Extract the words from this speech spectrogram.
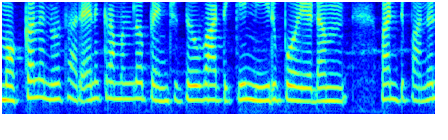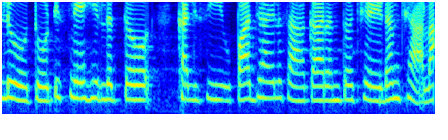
మొక్కలను సరైన క్రమంలో పెంచుతూ వాటికి నీరు పోయడం వంటి పనులు తోటి స్నేహితులతో కలిసి ఉపాధ్యాయుల సహకారంతో చేయడం చాలా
